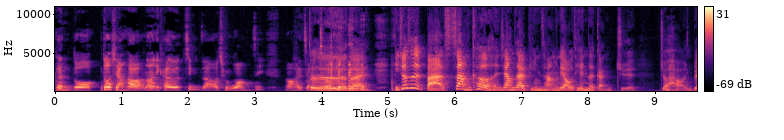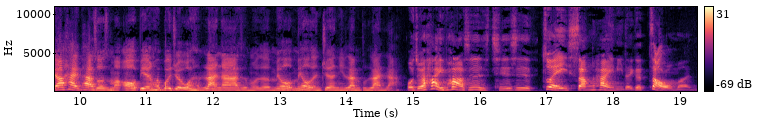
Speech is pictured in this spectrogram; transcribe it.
更多，你都想好了，然后你开始紧张，然后全忘记，然后还讲出来。对对对 对，你就是把上课很像在平常聊天的感觉。就好，你不要害怕说什么哦，别人会不会觉得我很烂啊什么的？没有，没有人觉得你烂不烂啦。我觉得害怕是其实是最伤害你的一个罩门，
